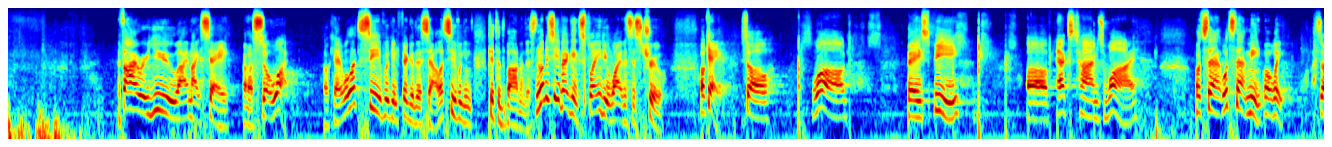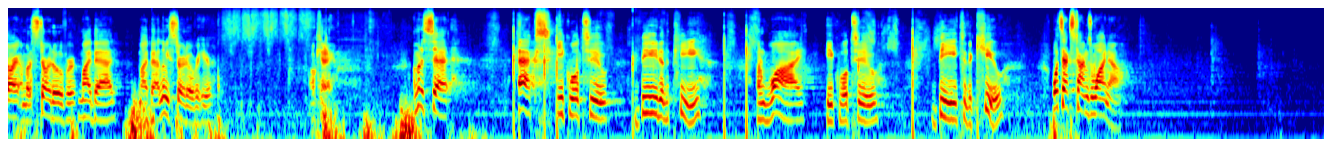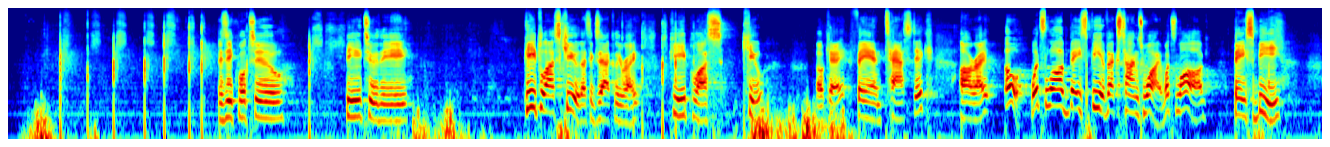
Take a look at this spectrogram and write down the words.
If I were you, I might say, uh, so what? Okay, well, let's see if we can figure this out. Let's see if we can get to the bottom of this. And let me see if I can explain to you why this is true. Okay, so log base b of x times y, what's that, what's that mean? Oh, wait, sorry, I'm going to start over. My bad, my bad. Let me start over here. Okay, I'm going to set x equal to b to the p and y equal to b to the q. What's x times y now? Is equal to b to the p plus q. That's exactly right. p plus q. Okay, fantastic. All right. Oh, what's log base b of x times y? What's log base b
